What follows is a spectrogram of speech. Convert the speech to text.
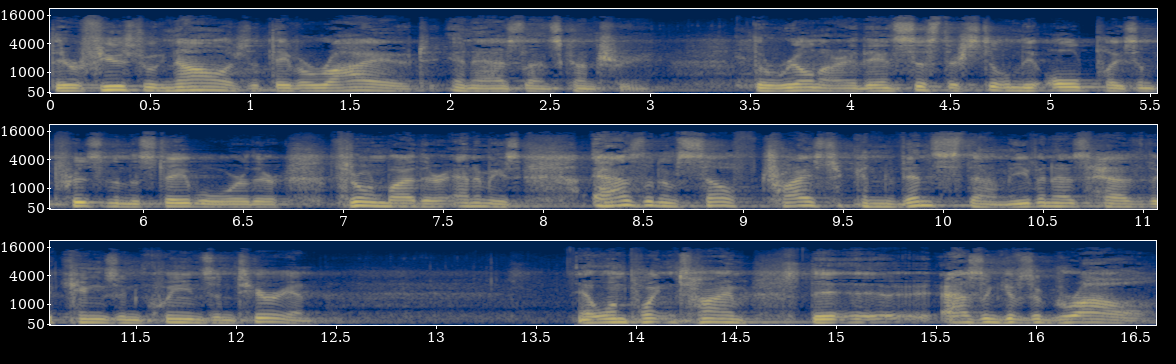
They refuse to acknowledge that they've arrived in Aslan's country, the real Narnia. They insist they're still in the old place, imprisoned in the stable where they're thrown by their enemies. Aslan himself tries to convince them, even as have the kings and queens in Tirian. At one point in time, the, uh, Aslan gives a growl.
